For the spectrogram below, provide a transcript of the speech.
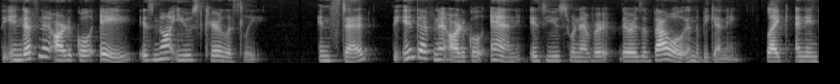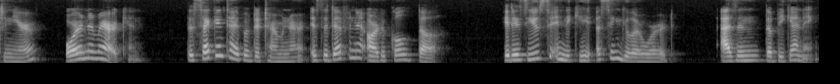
The indefinite article a is not used carelessly. Instead, the indefinite article an is used whenever there is a vowel in the beginning, like an engineer or an American. The second type of determiner is the definite article the. It is used to indicate a singular word, as in the beginning.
